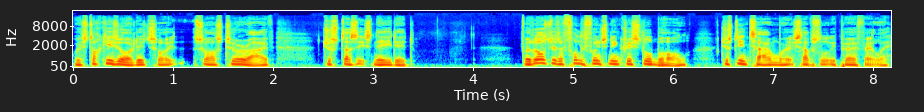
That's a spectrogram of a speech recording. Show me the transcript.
where stock is ordered so, it, so as to arrive just as it's needed. For those with a fully functioning crystal ball, just in time works absolutely perfectly.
